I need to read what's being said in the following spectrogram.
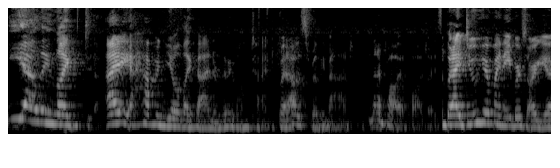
yelling like I haven't yelled like that in a really long time, but I was really mad. And then I probably apologized. But I do hear my neighbors argue.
